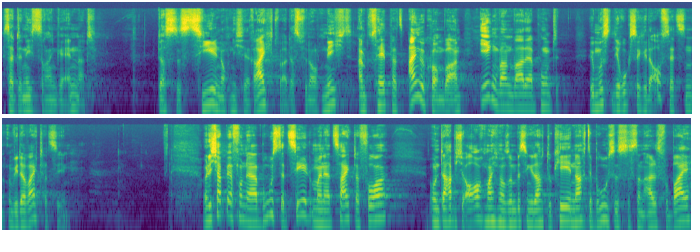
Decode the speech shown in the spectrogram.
Es hat ja nichts daran geändert. dass das Ziel noch nicht erreicht war, dass wir noch nicht am Zeltplatz angekommen waren. Irgendwann war der Punkt, wir mussten die Rucksäcke wieder aufsetzen und wieder weiterziehen. Und ich habe ja von der Boost erzählt und meiner Zeit davor. Und da habe ich auch manchmal so ein bisschen gedacht, okay, nach der Boost ist das dann alles vorbei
